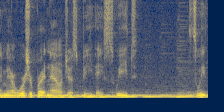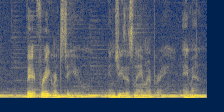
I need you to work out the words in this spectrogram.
And may our worship right now just be a sweet, sweet fragrance to you. In Jesus' name I pray. Amen.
